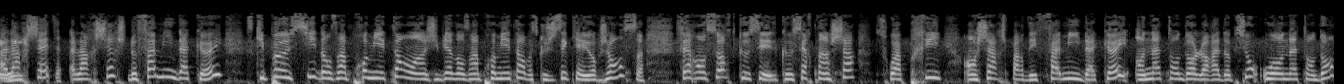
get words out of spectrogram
à la recherche, à la recherche de familles d'accueil, ce qui peut aussi, dans un premier temps, hein, j'ai bien dans un premier temps, parce que je sais qu'il y a urgence, faire en sorte que c'est que certains chats soient pris en charge par des familles d'accueil en attendant leur adoption ou en attendant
